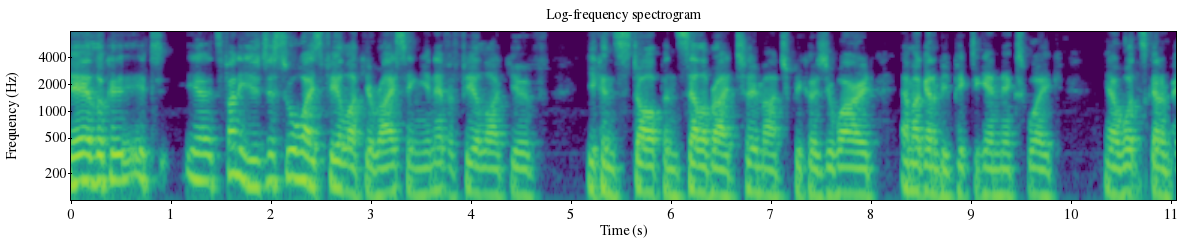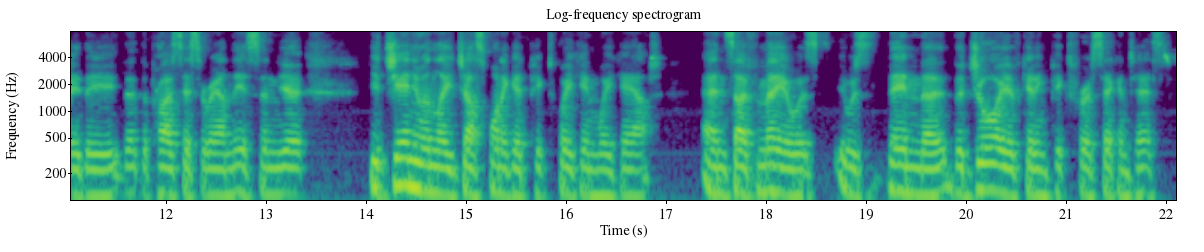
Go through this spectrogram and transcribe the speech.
yeah, look, it, it's yeah, it's funny. You just always feel like you're racing. You never feel like you've you can stop and celebrate too much because you're worried am I going to be picked again next week? You know, what's going to be the, the the process around this? And you you genuinely just want to get picked week in week out. And so for me, it was it was then the the joy of getting picked for a second test.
